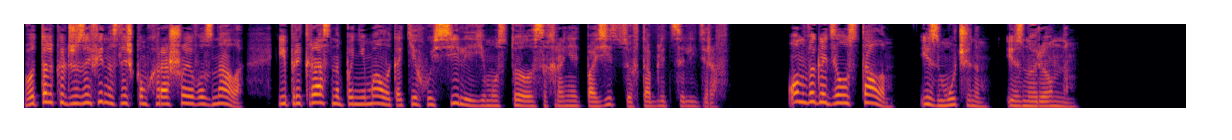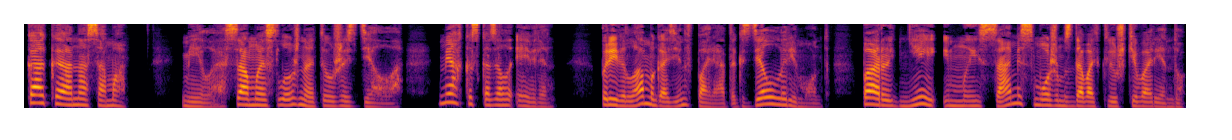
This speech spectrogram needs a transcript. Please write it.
Вот только Джозефина слишком хорошо его знала и прекрасно понимала, каких усилий ему стоило сохранять позицию в таблице лидеров. Он выглядел усталым, измученным, изнуренным. Как и она сама. «Милая, самое сложное ты уже сделала», — мягко сказала Эвелин. «Привела магазин в порядок, сделала ремонт. Пары дней, и мы и сами сможем сдавать клюшки в аренду.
